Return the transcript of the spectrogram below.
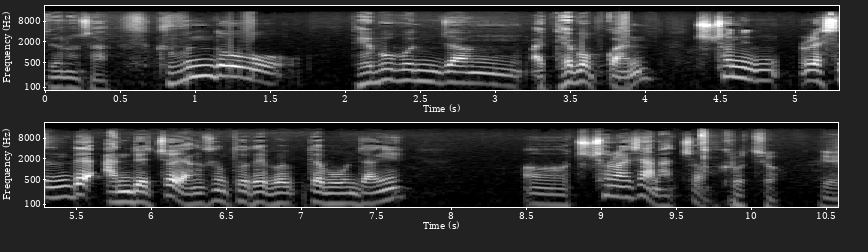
변호사 그분도 대법원장 아 대법관 추천을 했었는데 안 됐죠 양승토 대법, 대법원장이 어 추천하지 않았죠. 그렇죠. 예.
